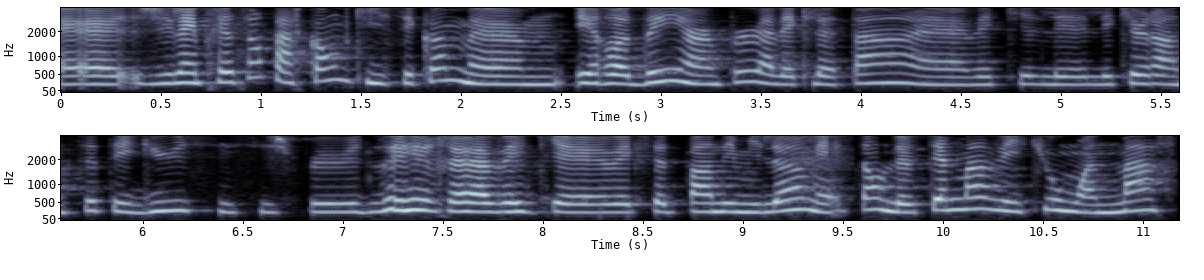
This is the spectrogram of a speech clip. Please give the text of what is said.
Euh, j'ai l'impression, par contre, qu'il s'est comme euh, érodé un peu avec le temps, euh, avec l'écœurantite aiguë, si, si, je peux dire, avec, avec cette pandémie-là. Mais on l'a tellement vécu au mois de mars,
